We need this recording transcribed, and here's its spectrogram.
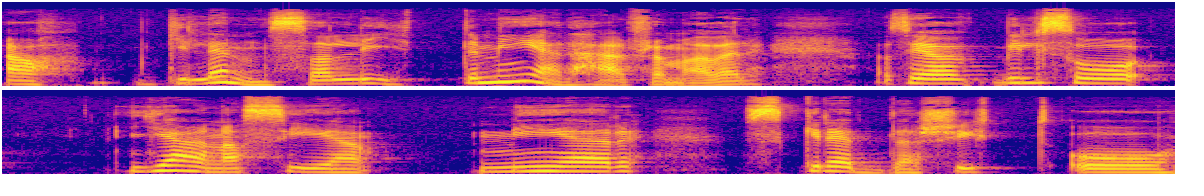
ja, glänsa lite mer här framöver. Alltså jag vill så gärna se mer skräddarsytt och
